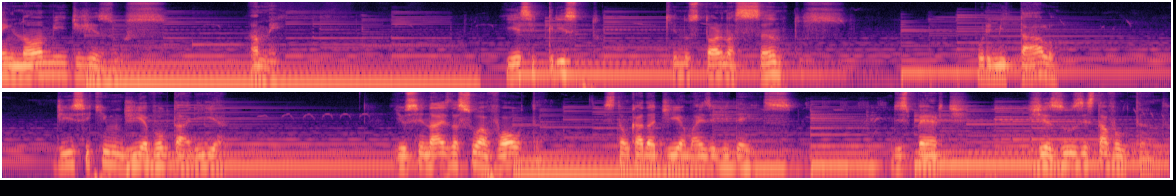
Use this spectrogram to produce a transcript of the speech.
Em nome de Jesus. Amém. E esse Cristo que nos torna santos por imitá-lo disse que um dia voltaria e os sinais da sua volta estão cada dia mais evidentes. Desperte, Jesus está voltando.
